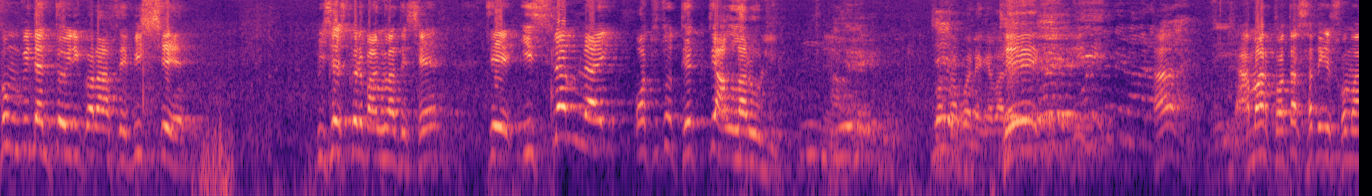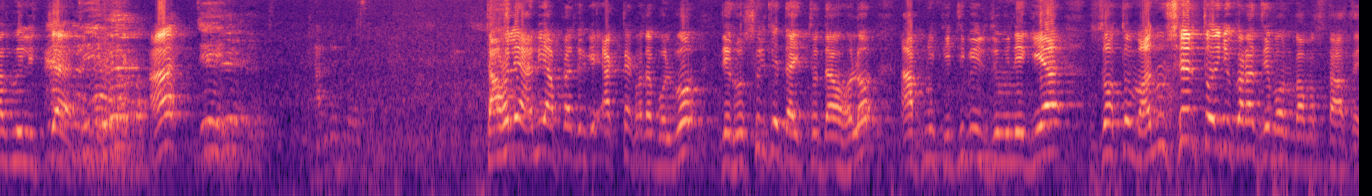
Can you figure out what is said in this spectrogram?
সংবিধান তৈরি করা আছে বিশ্বে, বিশেষ করে বাংলাদেশে। যে ইসলাম নাই অথচ দেখতে আল্লাহর অলি কথা বলে হ্যাঁ? আমার কথার সাথে কি সমাজ মিলিচ্ছে? হ্যাঁ? তাহলে আমি আপনাদেরকে একটা কথা বলব যে রসুলকে দায়িত্ব দেওয়া হলো আপনি পৃথিবীর জমিনে গিয়া যত মানুষের তৈরি করা জীবন ব্যবস্থা আছে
